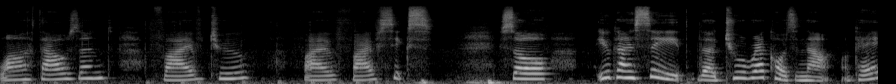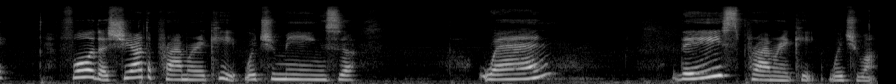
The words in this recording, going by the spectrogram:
10052556 so you can see the two records now okay? For the shared primary key which means when this primary key which one?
